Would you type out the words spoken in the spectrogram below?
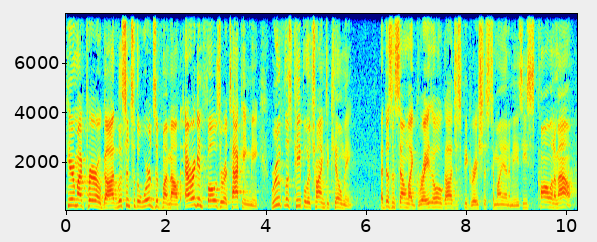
Hear my prayer, O God. Listen to the words of my mouth. Arrogant foes are attacking me. Ruthless people are trying to kill me. That doesn't sound like grace. Oh, God, just be gracious to my enemies. He's calling them out.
